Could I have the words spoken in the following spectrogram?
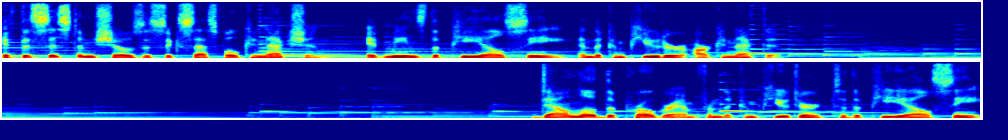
If the system shows a successful connection, it means the PLC and the computer are connected. Download the program from the computer to the PLC.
